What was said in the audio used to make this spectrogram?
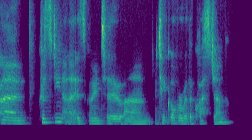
um, Christina is going to um, take over with a question.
